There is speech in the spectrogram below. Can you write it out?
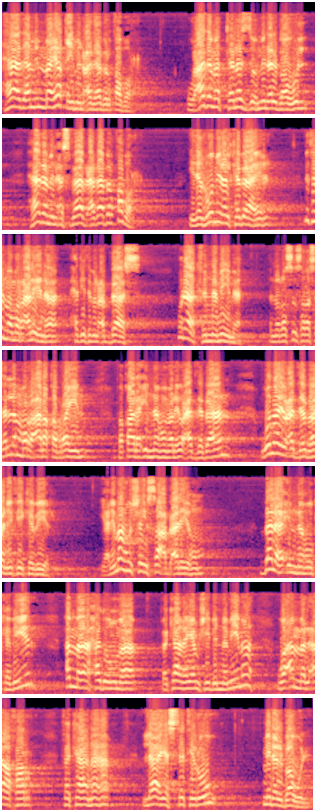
هذا مما يقي من عذاب القبر. وعدم التنزه من البول هذا من أسباب عذاب القبر. إذا هو من الكبائر مثل ما مر علينا حديث ابن عباس. هناك في النميمة أن الرسول صلى الله عليه وسلم مر على قبرين فقال إنهما ليعذبان وما يعذبان في كبير. يعني ما هو شيء صعب عليهم. بلى إنه كبير أما أحدهما فكان يمشي بالنميمة وأما الآخر فكان لا يستتر من البول.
